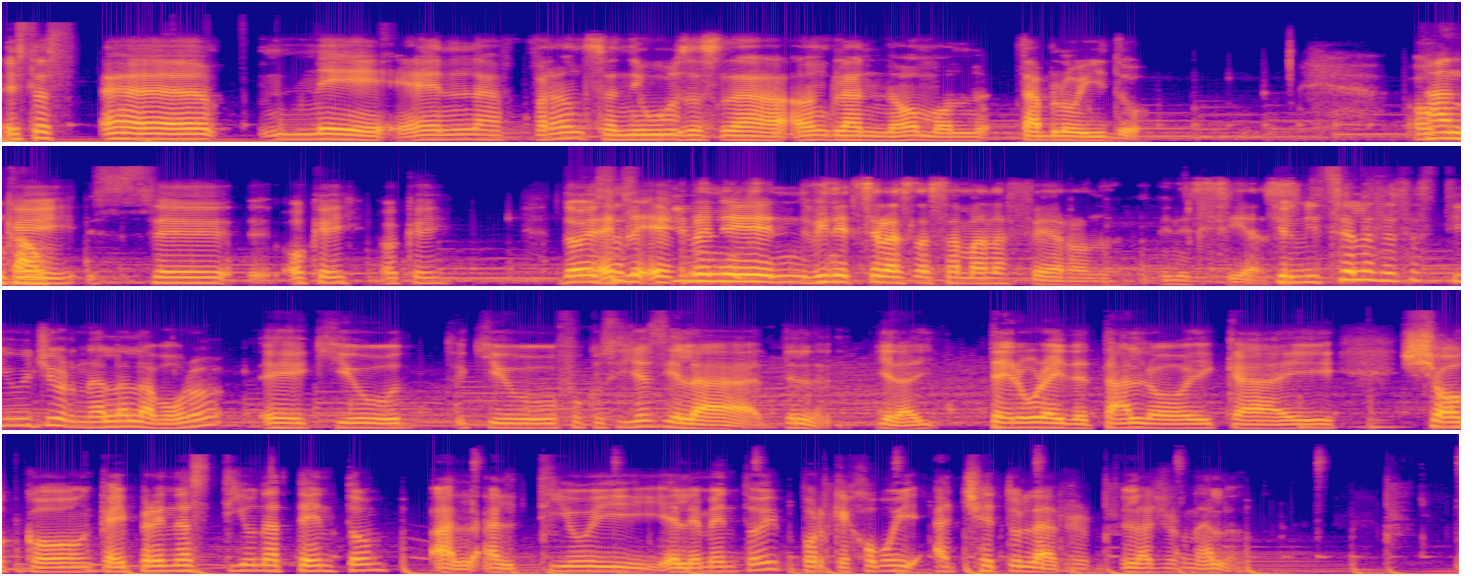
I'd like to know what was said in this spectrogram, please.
Estas Eh, ne, en la franca ni uzas la anglan nomon tabloido. Ankaŭ. Ok, se... Ok, ok. Do estas Eble, eble tiu- ne, vi ne celas la vi ne scias. Kiel mi celas estas tiu ĵurnala laboro, eh, kiu kiu fokusiĝas je la de la, je la teruraj detaloj kaj ŝokon kaj prenas tiun atenton al al tiuj elementoj por ke homoj aĉetu la la ĵurnalon.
